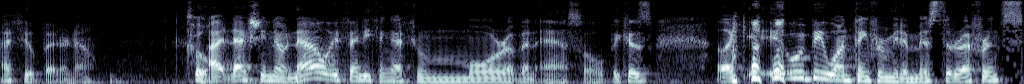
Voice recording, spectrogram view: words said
I feel better now. Cool. I, actually, no. Now, if anything, I feel more of an asshole because, like, it, it would be one thing for me to miss the reference.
